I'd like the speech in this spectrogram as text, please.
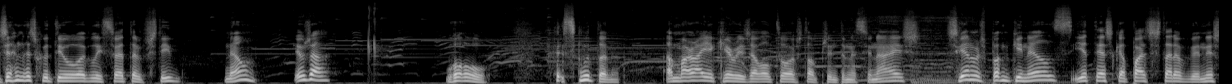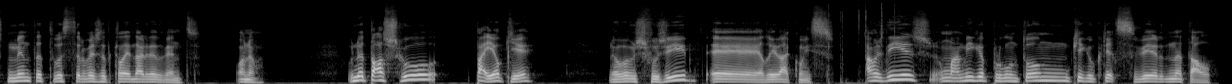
Já andas com o teu ugly sweater vestido? Não? Eu já. Uou! Escuta-me. A Mariah Carey já voltou aos tops internacionais, chegaram os Pumpkin e até és capaz de estar a beber neste momento a tua cerveja de calendário de advento. Ou não? O Natal chegou, pá, é o que é. Não vamos fugir, é lidar com isso. Há uns dias, uma amiga perguntou-me o que é que eu queria receber de Natal.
